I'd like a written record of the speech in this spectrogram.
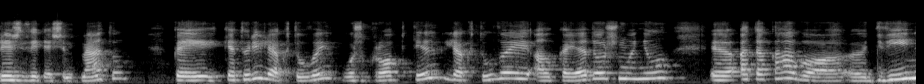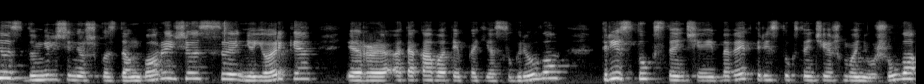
prieš 20 metų, kai keturi lėktuvai, užgrobti lėktuvai Al-Qaedo žmonių e, atakavo e, dvynius, du milžiniškus dangoraižius New York'e ir atakavo taip, kad jie sugriuvo. 3000, beveik 3000 žmonių žuvo,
